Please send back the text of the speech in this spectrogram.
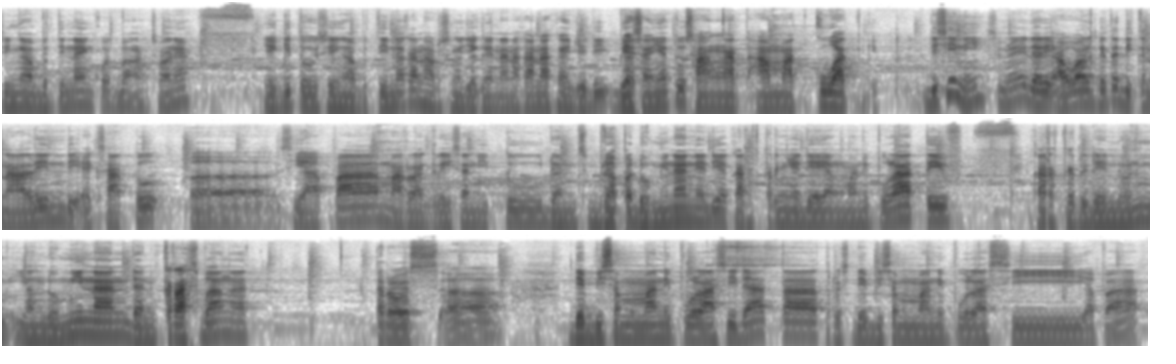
Singa betina yang kuat banget. Soalnya ya gitu singa betina kan harus ngejagain anak-anaknya jadi biasanya tuh sangat amat kuat gitu di sini sebenarnya dari awal kita dikenalin di X1 uh, eh, siapa Marla Grayson itu dan seberapa dominannya dia karakternya dia yang manipulatif karakter dia yang dominan dan keras banget. Terus uh, dia bisa memanipulasi data terus dia bisa memanipulasi apa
